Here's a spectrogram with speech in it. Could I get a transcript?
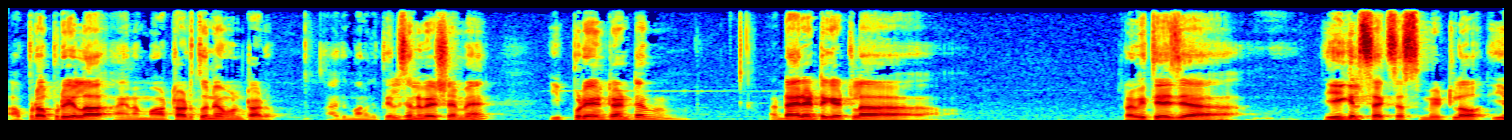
అప్పుడప్పుడు ఇలా ఆయన మాట్లాడుతూనే ఉంటాడు. అది మనకు తెలిసిన విషయమే. ఇప్పుడు ఏంటంటే డైరెక్ట్గా ఇట్లా రవితేజ ఈగిల్ సక్సెస్ మీట్లో ఈ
